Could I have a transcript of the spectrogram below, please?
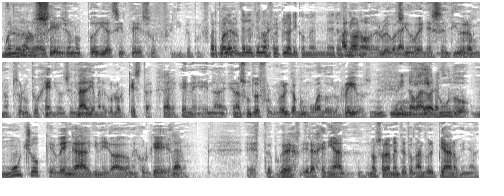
Bueno, no lo sé, yo no podría decirte eso, Felipe. Porque Particularmente en el tema folclórico me, me refiero. Ah, no, no, de luego, Claro. ha sido, en ese sentido era un absoluto genio. Es decir, nadie manejó la orquesta Claro. en, en- en asuntos folclóricos como Waldo de los Ríos. Y un innovador, Y dudo absoluto. mucho que venga alguien y lo haga mejor que él. Claro. ¿no? Esto, porque era, era genial, no solamente tocando el piano, genial,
